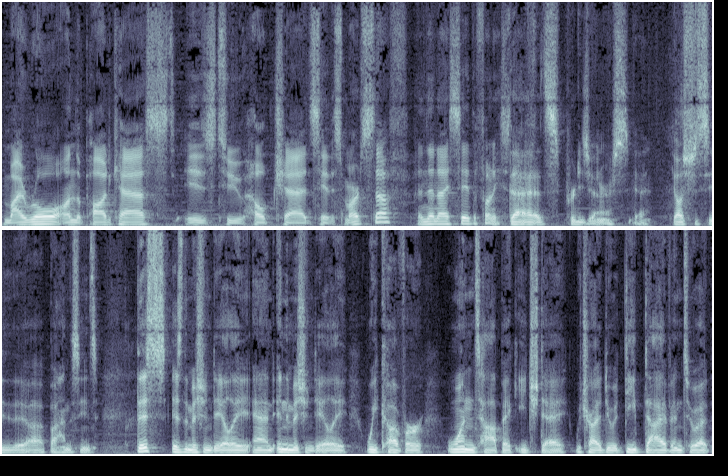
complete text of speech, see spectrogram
my role on the podcast is to help Chad say the smart stuff, and then I say the funny stuff. That's pretty generous. Yeah. Y'all should see the uh, behind the scenes. This is the Mission Daily, and in the Mission Daily, we cover one topic each day. We try to do a deep dive into it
